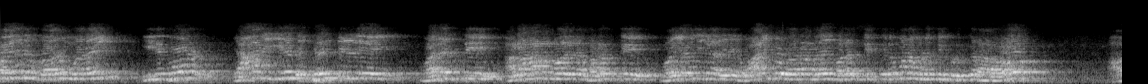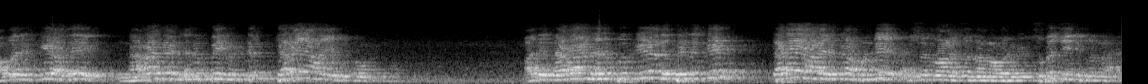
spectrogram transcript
வயது வரும் வரை இதுபோல் யார் இரண்டு பெண் பிள்ளையை வளர்த்து அழகான முறையில் வளர்த்து வயோதிகள் அதிலே வாய்ப்பு வர வரை வளர்த்து திருமணம் நடத்தி கொடுக்கிறாரோ அவருக்கு அது நரக நெருப்பை விட்டு திரையாக இருக்கும். அது நரக நெருப்புக்கு அந்த பெண்ணுக்கு தடையாக இருக்கு அப்படின்னு ரசூலுல்லாஹி சொன்னாங்க அவர்கள் சுப செய்தி சொன்னாங்க.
